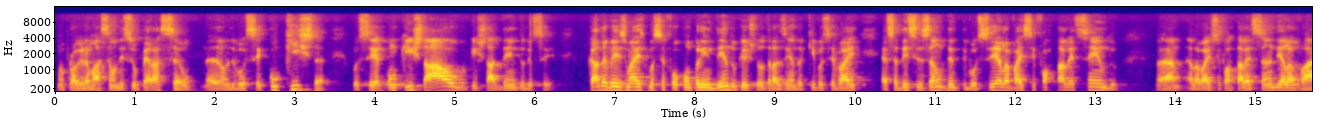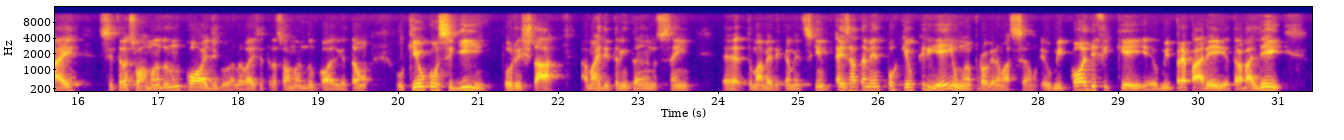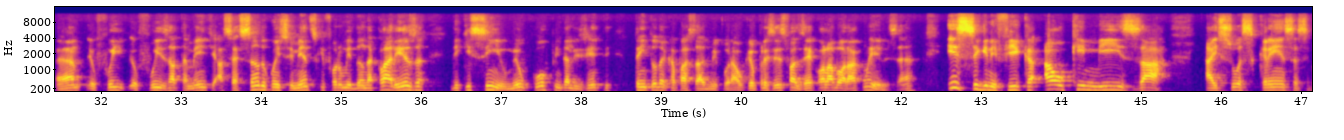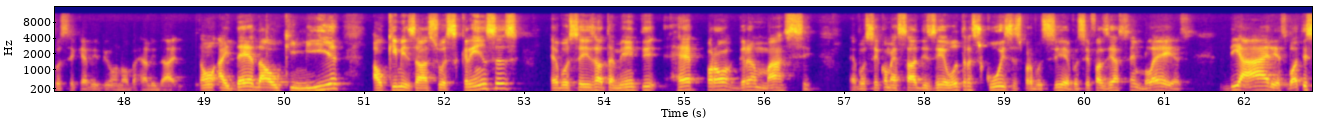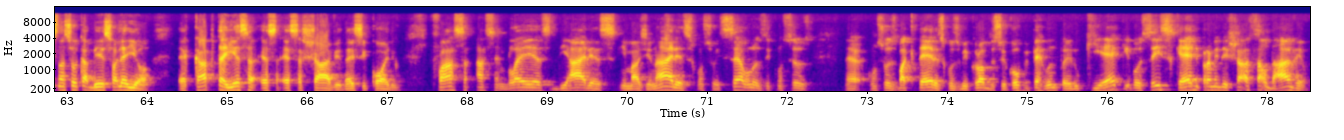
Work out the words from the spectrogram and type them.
Uma programação de superação, né, onde você conquista, você conquista algo que está dentro de você. Cada vez mais que você for compreendendo o que eu estou trazendo aqui, você vai, essa decisão dentro de você, ela vai se fortalecendo, né? ela vai se fortalecendo e ela vai se transformando num código, ela vai se transformando num código. Então, o que eu consegui por estar há mais de 30 anos sem é, tomar medicamentos químicos é exatamente porque eu criei uma programação, eu me codifiquei, eu me preparei, eu trabalhei, é, eu, fui, eu fui exatamente acessando conhecimentos que foram me dando a clareza de que sim, o meu corpo inteligente tem toda a capacidade de me curar. O que eu preciso fazer é colaborar com eles. Né? Isso significa alquimizar as suas crenças se você quer viver uma nova realidade. Então, a ideia da alquimia, alquimizar as suas crenças, é você exatamente reprogramar-se. É você começar a dizer outras coisas para você, é você fazer assembleias diárias, bota isso na sua cabeça, olha aí, ó. É, capta aí essa, essa, essa chave, né, esse código faça assembleias diárias imaginárias com suas células e com, seus, né, com suas bactérias, com os micróbios do seu corpo e pergunte para ele o que é que vocês querem para me deixar saudável.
